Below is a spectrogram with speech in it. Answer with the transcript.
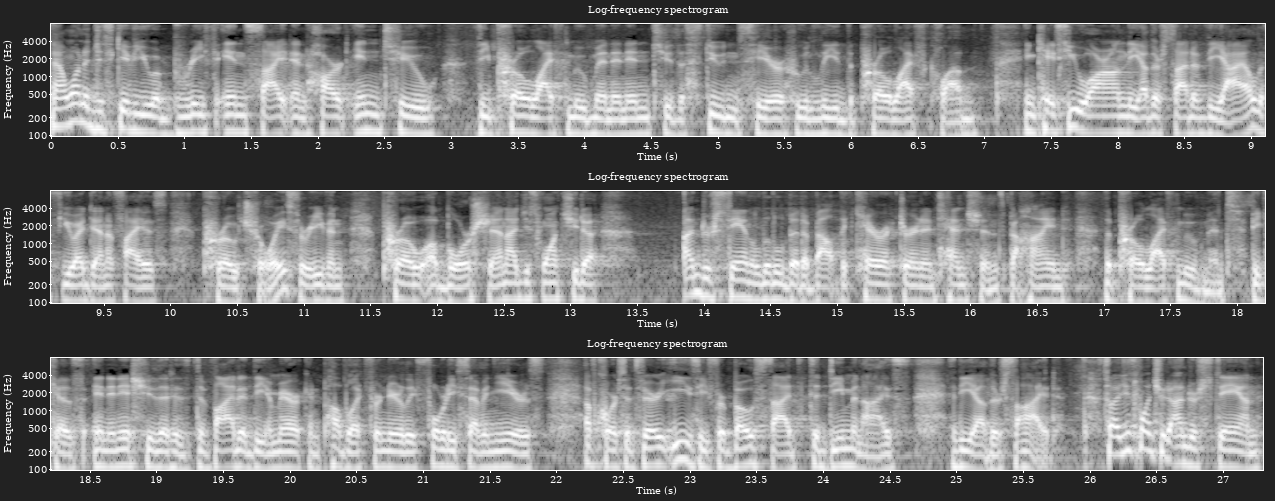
Now, I want to just give you a brief insight and heart into the pro life movement and into the students here who lead the pro life club. In case you are on the other side of the aisle, if you identify as pro choice or even pro abortion, I just want you to understand a little bit about the character and intentions behind the pro life movement. Because in an issue that has divided the American public for nearly 47 years, of course, it's very easy for both sides to demonize the other side. So I just want you to understand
